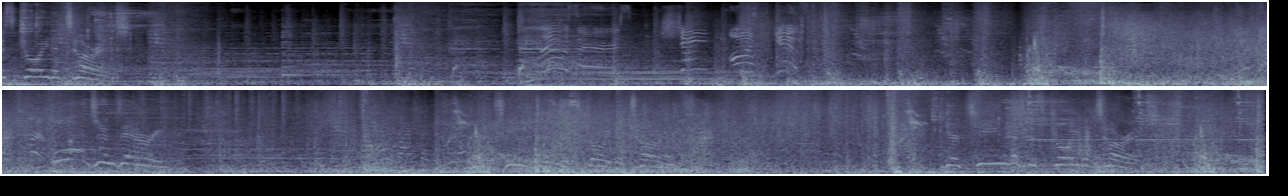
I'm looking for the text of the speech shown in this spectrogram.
destroyed a turret. Losers, shame on you. You go first. Legendary. Your team has destroyed a turret.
